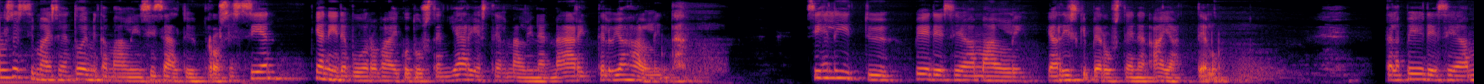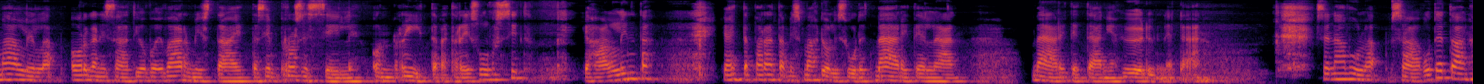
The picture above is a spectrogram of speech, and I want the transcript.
Prosessimaiseen toimintamalliin sisältyy prosessien ja niiden vuorovaikutusten järjestelmällinen määrittely ja hallinta. Siihen liittyy PDCA-malli ja riskiperusteinen ajattelu. Tällä PDCA-mallilla organisaatio voi varmistaa, että sen prosesseille on riittävät resurssit ja hallinta ja että parantamismahdollisuudet määritellään, määritetään ja hyödynnetään. Sen avulla saavutetaan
